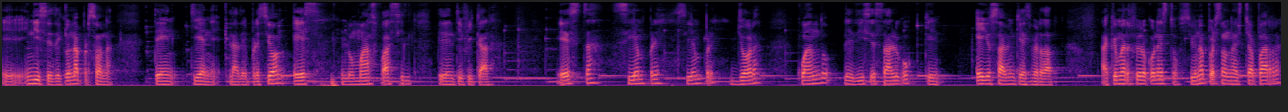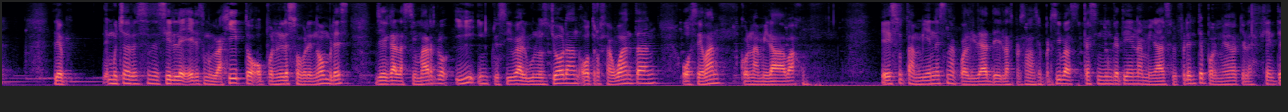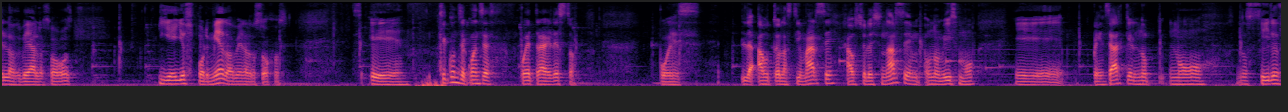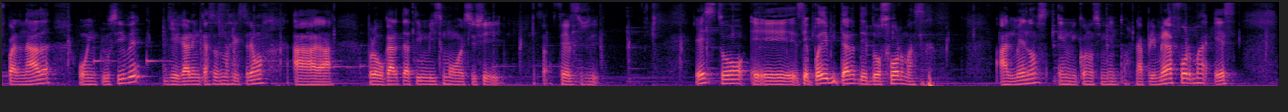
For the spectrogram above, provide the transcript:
eh, índice de que una persona tiene la depresión es lo más fácil de identificar. Esta siempre, siempre llora cuando le dices algo que ellos saben que es verdad. ¿A qué me refiero con esto? Si una persona es chaparra, le, muchas veces decirle eres muy bajito o ponerle sobrenombres llega a lastimarlo y inclusive algunos lloran, otros aguantan o se van con la mirada abajo. Eso también es una cualidad de las personas depresivas. Casi nunca tienen la mirada hacia el frente por miedo a que la gente los vea a los ojos. Y ellos por miedo a ver a los ojos. Eh, ¿Qué consecuencias puede traer esto? Pues autolastimarse, autolesionarse uno mismo, eh, pensar que no, no, no sirves para nada o inclusive llegar en casos más extremos a provocarte a ti mismo el suicidio. O sea, ser suicidio. Esto eh, se puede evitar de dos formas, al menos en mi conocimiento. La primera forma es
